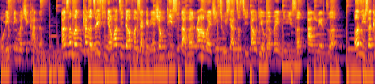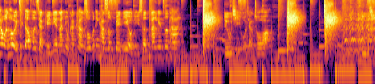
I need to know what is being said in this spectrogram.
我一定会去看的。男生们看了这一集的话，记得要分享给你的兄弟死党们，让他们也清楚一下自己到底有没有被女生暗恋着。而女生看完后也记得要分享给你的男友看看，说不定他身边也有女生暗恋着他。对不起，我讲错话。对不起，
